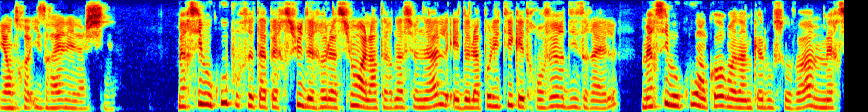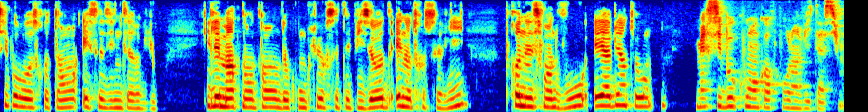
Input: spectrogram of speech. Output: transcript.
et entre Israël et la Chine. Merci beaucoup pour cet aperçu des relations à l'international et de la politique étrangère d'Israël. Merci beaucoup encore, Madame Kalousova. Merci pour votre temps et ces interviews. Il est maintenant temps de conclure cet épisode et notre série. Prenez soin de vous et à bientôt. Merci beaucoup encore pour l'invitation.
